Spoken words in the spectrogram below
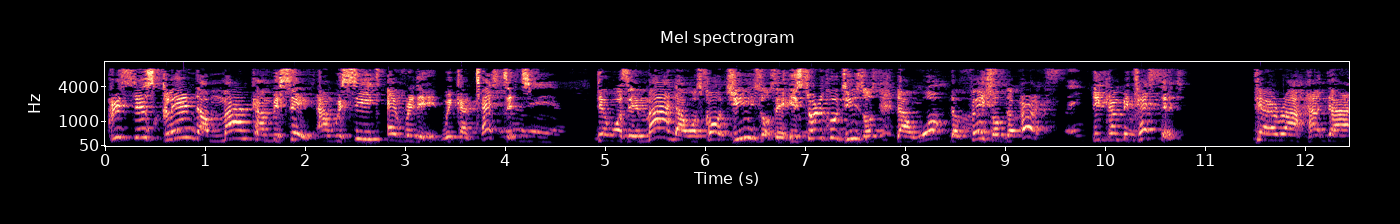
Christians claim that man can be saved and we see it every day. We can test it. There was a man that was called Jesus, a historical Jesus that walked the face of the earth. It can be tested. There are, there are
